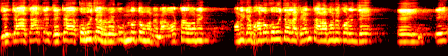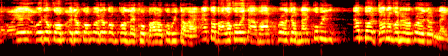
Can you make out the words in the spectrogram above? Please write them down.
যে যা, যাতে যেটা কবিতা হবে, উন্নত মনে না, অর্থাৎ অনেক অনেকে ভালো কবিতা লেখেন, তারা মনে করেন যে এই এই ওইরকম এরকম ওইরকম করলে খুব ভালো কবিতা হয়। এত ভালো কবিতা আমার প্রয়োজন নাই, কবি জনগণের প্রয়োজন নাই।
